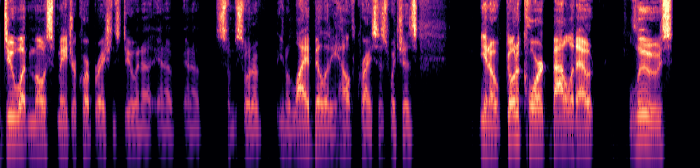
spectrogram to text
do what most major corporations do in a in a in a some sort of you know liability health crisis, which is you know, go to court, battle it out, lose,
